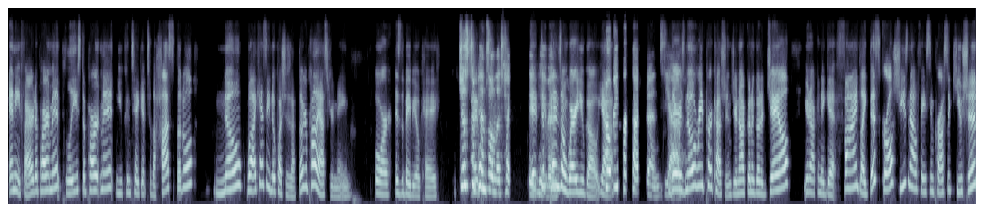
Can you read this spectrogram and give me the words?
any fire department, police department. You can take it to the hospital. No, well, I can't say no questions asked. They'll probably ask your name or is the baby okay? Just depends I, on the type. It haven. depends on where you go. Yeah. No repercussions. Yeah. There's no repercussions. You're not going to go to jail. You're not going to get fined. Like this girl, she's now facing prosecution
